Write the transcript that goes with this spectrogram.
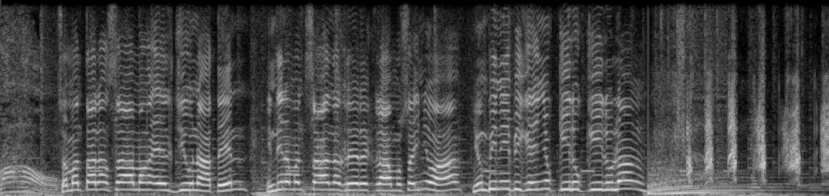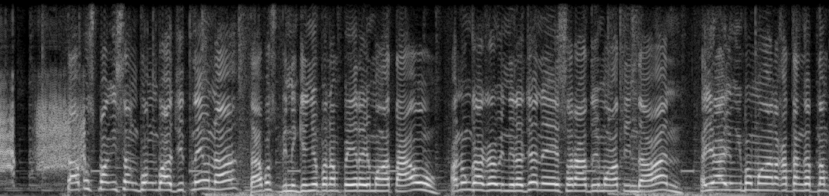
Wow! Samantalang sa mga LGU natin, hindi naman sa nagre-reklamo sa inyo ha. Yung binibigay nyo kilo-kilo lang. Tapos pang isang buwang budget na yun ha. Tapos binigyan nyo pa ng pera yung mga tao. Anong gagawin nila dyan eh sarado yung mga tindahan. Kaya yung ibang mga nakatanggap ng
